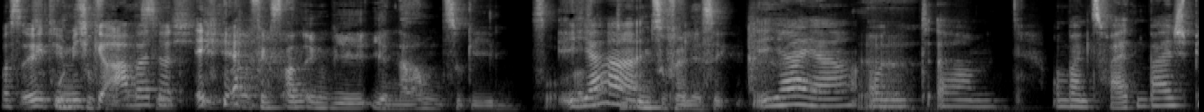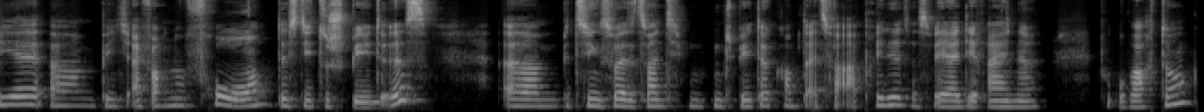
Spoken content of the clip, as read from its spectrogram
was irgendwie mich gearbeitet. Ja. Ja, Du fängst an, irgendwie ihren Namen zu geben. So, also Ja. Unzuverlässig. ja, ja. Ja. Und, ähm, und beim zweiten Beispiel ähm, bin ich einfach nur froh, dass die zu spät ist. Ähm, beziehungsweise 20 Minuten später kommt als verabredet. Das wäre ja die reine Beobachtung,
